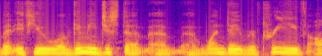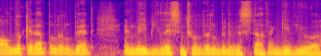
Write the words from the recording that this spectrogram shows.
But if you will give me just a, a, a one day reprieve, I'll look it up a little bit and maybe listen to a little bit of his stuff and give you a,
